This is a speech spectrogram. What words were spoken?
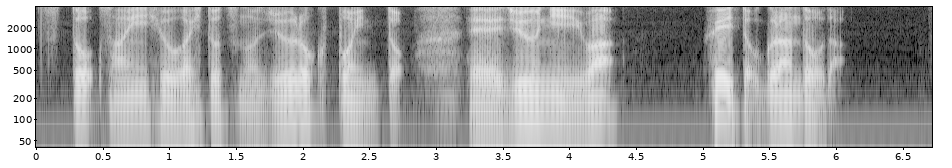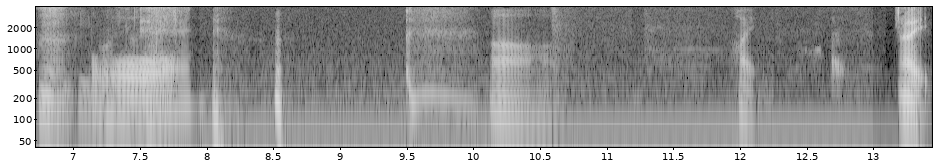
つと3位票が1つの16ポイント。えー、12位は、フェイトグランドオーダうん。聞きましたね。ああ、はい。ー。はい。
